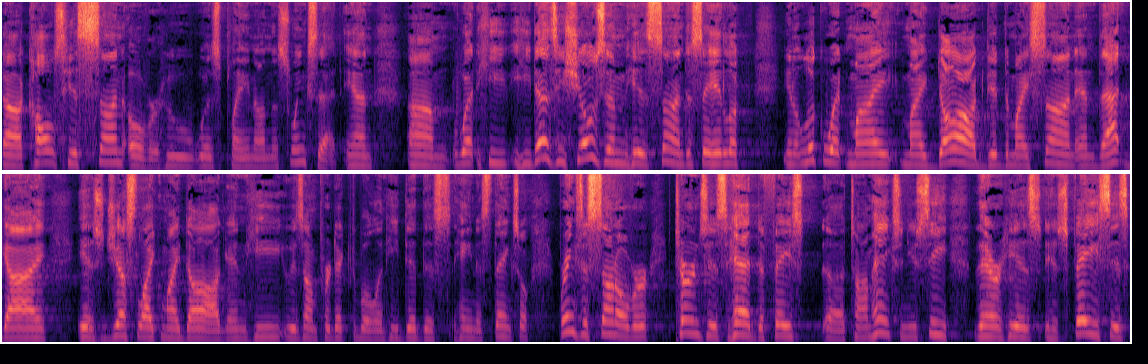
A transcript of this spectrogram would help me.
uh, calls his son over, who was playing on the swing set. And um, what he, he does, he shows him his son to say, hey, look, you know, look what my, my dog did to my son, and that guy is just like my dog, and he is unpredictable, and he did this heinous thing. So brings his son over, turns his head to face uh, Tom Hanks, and you see there his, his face is,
